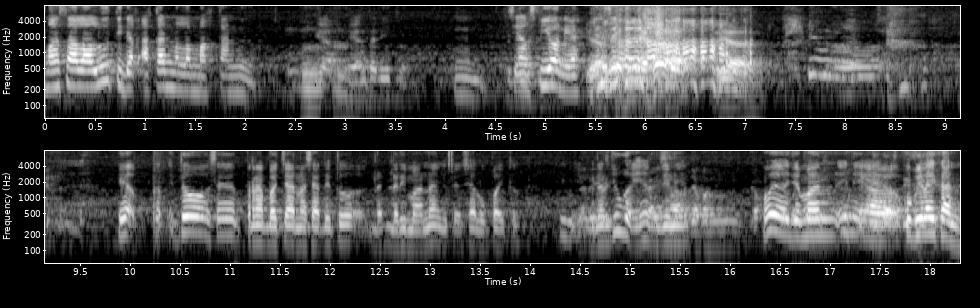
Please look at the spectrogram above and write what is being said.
Masa lalu tidak akan melemahkanmu. Ya, yang tadi itu. Hmm. Si yang spion ya. Iya. Ya itu saya pernah baca nasihat itu da- dari mana gitu, saya lupa itu. Benar juga ya begini. Oh ya zaman ini uh, Kubilai Khan.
